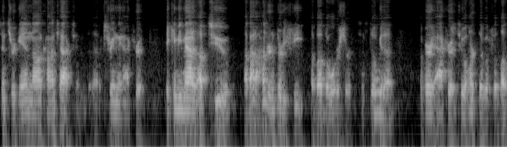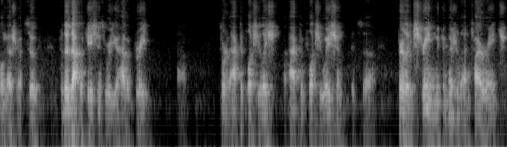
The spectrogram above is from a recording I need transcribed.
sensor, again, non-contact and uh, extremely accurate. It can be mounted up to about 130 feet above the water surface and still get a, a very accurate to a hundredth of a foot level measurement. So for those applications where you have a great uh, sort of active fluctuation, active fluctuation, it's uh, fairly extreme. We can measure that entire range.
